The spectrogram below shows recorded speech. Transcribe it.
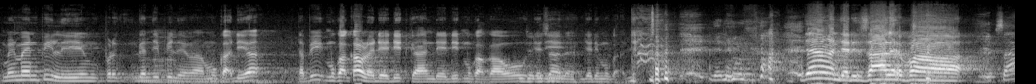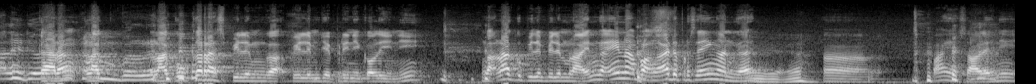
main-main film per- ganti film lah. muka dia tapi muka kau lah diedit kan diedit muka kau Jadi jadi Saleh. jadi muka Jadi muka. jangan jadi saleh pak Salah dia. sekarang laku keras film nggak film Jeffrey Nicole ini nggak laku film-film lain nggak enak pak nggak ada persaingan kan Iya ya. ah payah saleh nih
